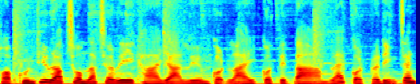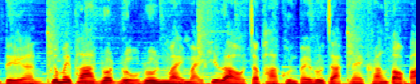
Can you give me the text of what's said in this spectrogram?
ขอบคุณที่รับชม Luxury Car อย่าลืมกดไลค์ กดติดตาม และกดกระดิ่งแจ้งเตือน เพื่อไม่พลาดรถหรูรุ่นใหม่ๆ ที่เราจะพาคุณไปรู้จักในครั้งต่อไป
